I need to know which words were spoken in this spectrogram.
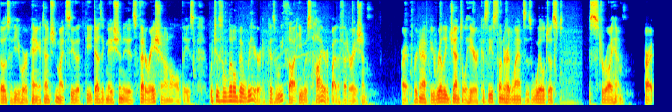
those of you who are paying attention might see that the designation is Federation on all of these, which is a little bit weird, because we thought he was hired by the Federation. Alright, we're going to have to be really gentle here, because these Thunderhead Lances will just destroy him. Alright,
